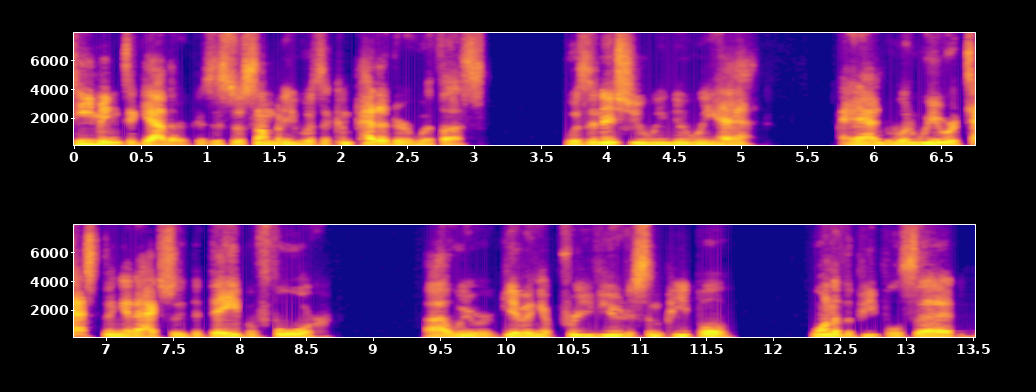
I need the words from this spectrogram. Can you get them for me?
teaming together, because this was somebody who was a competitor with us, was an issue we knew we had. And when we were testing it actually the day before, uh, we were giving a preview to some people. One of the people said,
